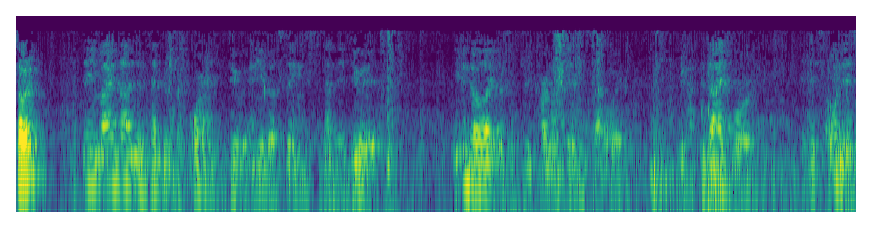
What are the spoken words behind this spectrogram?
Sorry? If they might not have intended beforehand to do any of those things, then they do it. Even though, like, there's the three cardinal sins that would we have to die for, if it's onus,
